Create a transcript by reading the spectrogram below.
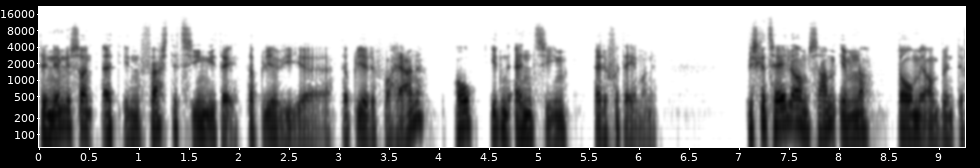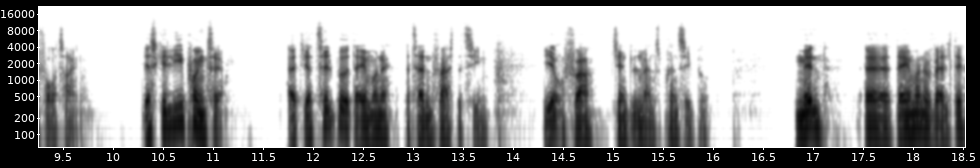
Det er nemlig sådan, at i den første time i dag, der bliver, vi, øh, der bliver det for herrene, og i den anden time er det for damerne. Vi skal tale om samme emner, dog med omvendte foretegn. Jeg skal lige pointere, at jeg tilbød damerne at tage den første time, jævnfør før gentlemansprincippet. Men øh, damerne valgte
